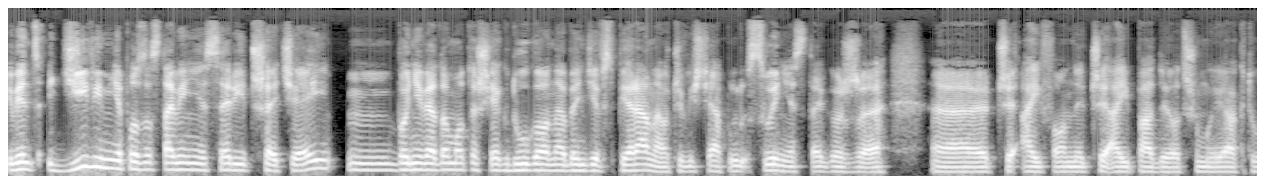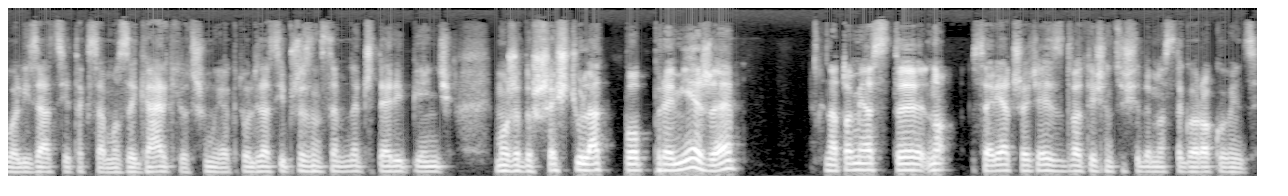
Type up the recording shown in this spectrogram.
Więc dziwi mnie pozostawienie serii trzeciej, mm, bo nie wiadomo też, jak długo ona będzie wspierana. Oczywiście Apple słynie z tego, że e, czy iPhony, czy iPady otrzymują aktualizacje, tak samo zegarki otrzymują aktualizacje przez następne 4, 5, może do 6 lat po premierze. Natomiast y, no, seria trzecia jest z 2017 roku, więc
